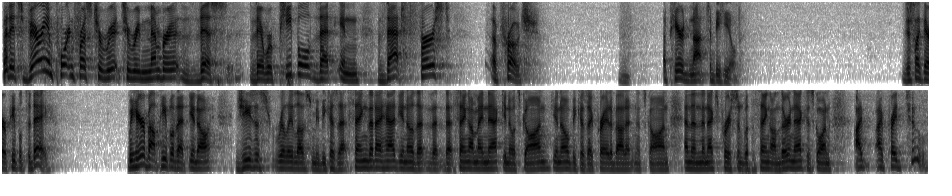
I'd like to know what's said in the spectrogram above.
But it's very important for us to, re- to remember this. There were people that, in that first approach, appeared not to be healed. Just like there are people today. We hear about people that, you know, Jesus really loves me because that thing that I had, you know, that, that, that thing on my neck, you know, it's gone, you know, because I prayed about it and it's gone. And then the next person with the thing on their neck is going, I, I prayed too.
